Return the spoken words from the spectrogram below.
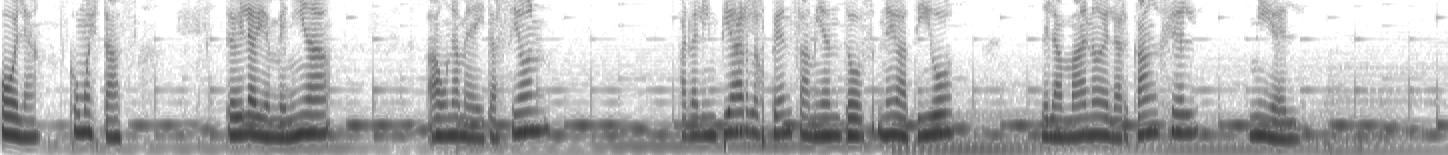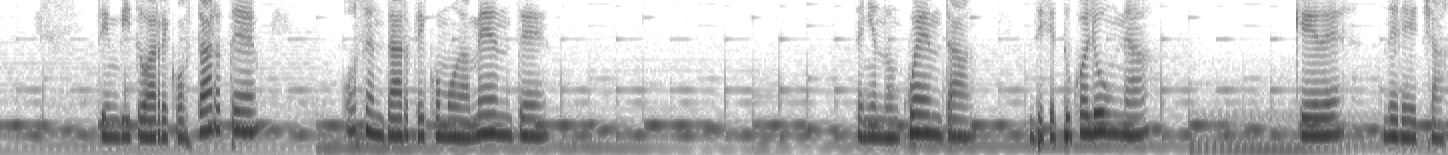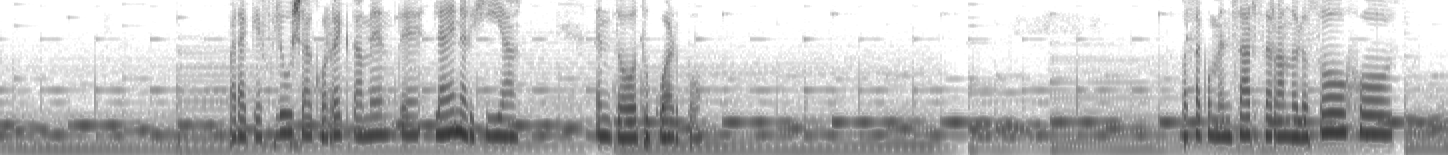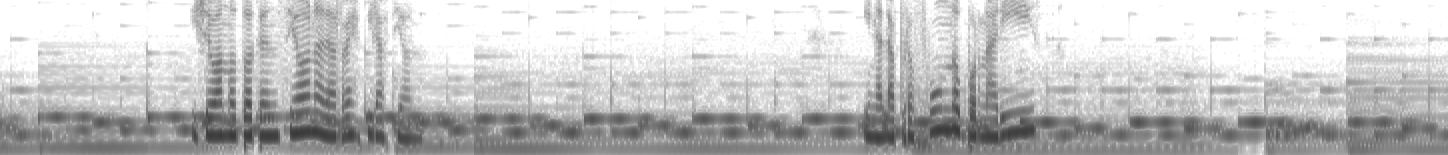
Hola, ¿cómo estás? Te doy la bienvenida a una meditación para limpiar los pensamientos negativos de la mano del arcángel Miguel. Te invito a recostarte o sentarte cómodamente, teniendo en cuenta de que tu columna quede derecha para que fluya correctamente la energía en todo tu cuerpo. Vas a comenzar cerrando los ojos y llevando tu atención a la respiración. Inhala profundo por nariz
